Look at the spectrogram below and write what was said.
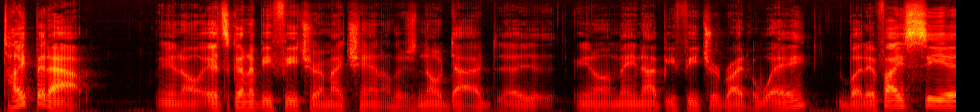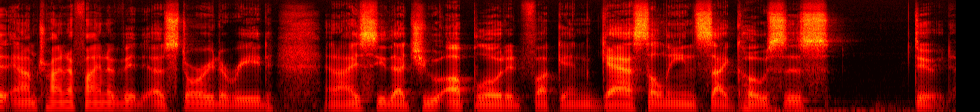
type it out. you know it's going to be featured on my channel there's no doubt uh, you know it may not be featured right away but if i see it and i'm trying to find a, vid- a story to read and i see that you uploaded fucking gasoline psychosis dude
